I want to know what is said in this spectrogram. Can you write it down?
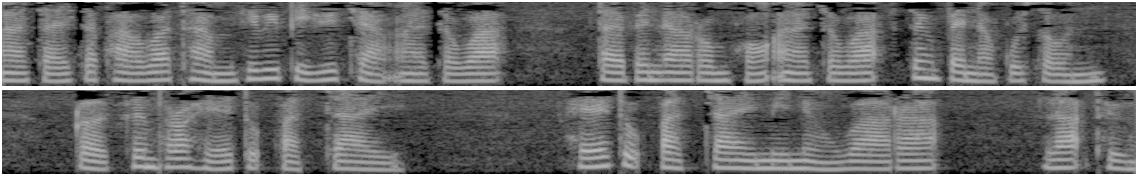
อาศัยสภาวธรรมที่วิปยุจจากอาสวะ แต่เป็นอารมณ์ของอาสวะ ซึ่งเป็นอกุศล เกิดขึ้นเพราะเหตุปัจจัย เหตุปัจจัยมีหนึ่งวาระ ละถึง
